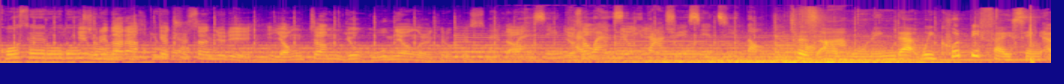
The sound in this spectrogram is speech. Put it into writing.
厚生労働省の 우리나라 発 합계 表である 출산율이 0.65명을 기록했습니다. 关心台 여성 湾私立大学掀起倒闭 Doctors 潮 are 吗？ warning that we could be facing a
